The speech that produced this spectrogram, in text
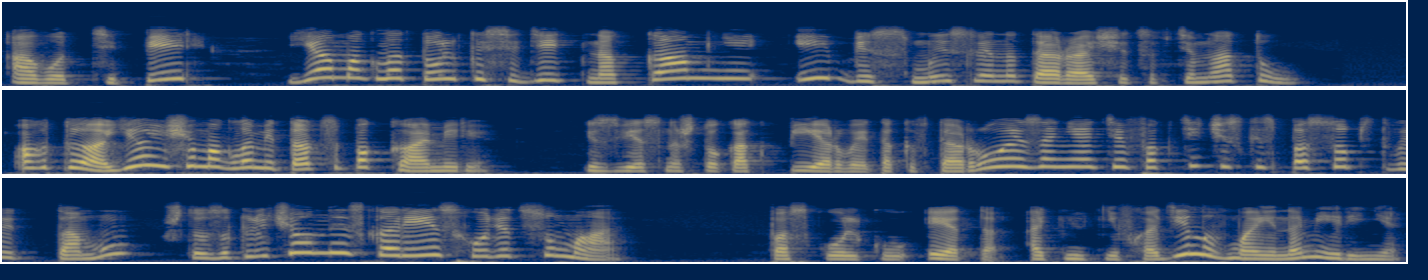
А вот теперь я могла только сидеть на камне и бессмысленно таращиться в темноту. Ах да, я еще могла метаться по камере. Известно, что как первое, так и второе занятие фактически способствует тому, что заключенные скорее сходят с ума. Поскольку это отнюдь не входило в мои намерения,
